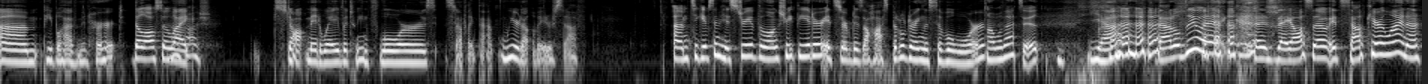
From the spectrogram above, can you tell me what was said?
Um, people have been hurt. They'll also oh like gosh. stop midway between floors, stuff like that. Weird elevator stuff. Um, to give some history of the Longstreet Theater, it served as a hospital during the Civil War. Oh well, that's it. Yeah, that'll do it because they also, it's South Carolina.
